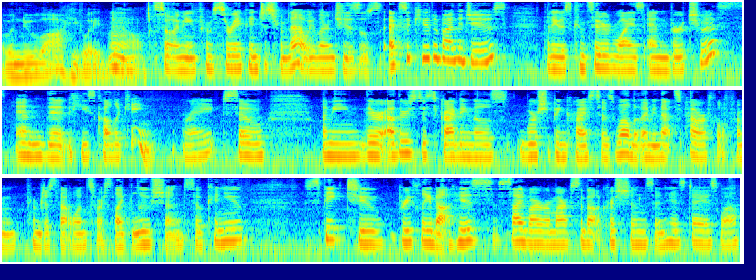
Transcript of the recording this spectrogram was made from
of a new law he laid hmm. down. Mm. So, I mean, from Serapion, just from that, we learn Jesus was executed by the Jews, that he was considered wise and virtuous, and that he's called a king, right? So, I mean, there are others describing those worshiping Christ as well, but I mean, that's powerful from, from just that one source, like Lucian. So, can you speak to briefly about his sidebar remarks about Christians in his day as well?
